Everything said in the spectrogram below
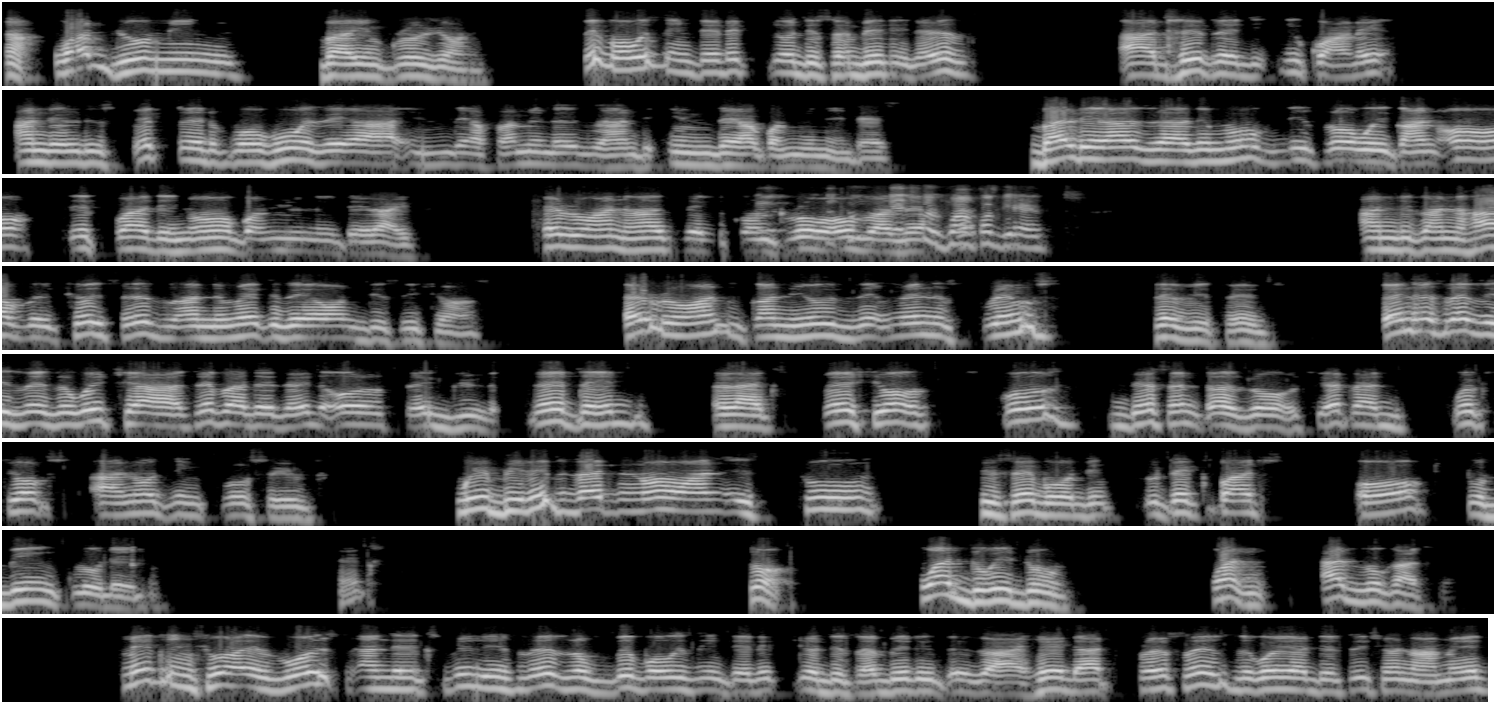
Now, what do you mean by inclusion? People with intellectual disabilities are treated equally and respected for who they are in their families and in their communities. Barriers are uh, removed so we can all take part in all community life. Everyone has the control over their life and can have choices and make their own decisions. Everyone can use the mainstream services. Any services which are separated or segregated, like special schools, day centers, or sheltered workshops, are not inclusive. We believe that no one is too disabled to take part or to be included. Next. So, what do we do? One, advocacy. making sure a voice and the experiences of people with intellectual disabilities are heard at places where decisions are made,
